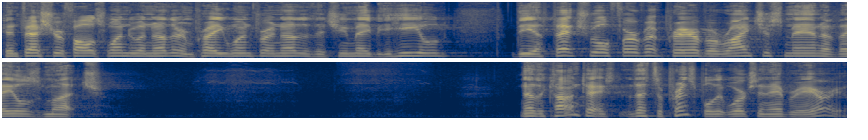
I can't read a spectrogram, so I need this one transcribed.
Confess your faults one to another and pray one for another that you may be healed. The effectual, fervent prayer of a righteous man avails much. Now, the context, that's a principle that works in every area.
